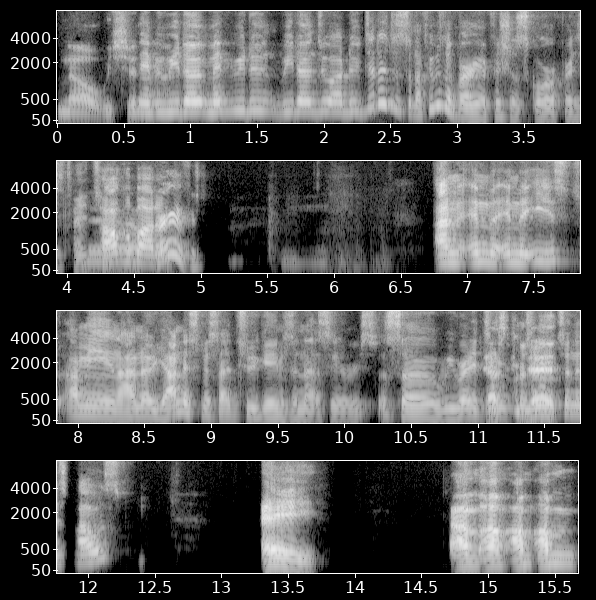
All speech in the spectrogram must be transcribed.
No, we should. Maybe not. we don't. Maybe we don't. We don't do our due diligence enough. He was a very efficient scorer for his Hey, time. talk Yeah. about Very it. efficient. Mhm. And in the in the East, I mean, I know Giannis missed like two games in that series. So we ready to Yes, Khris. Middleton his powers? Hey, I'm I'm I'm I'm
